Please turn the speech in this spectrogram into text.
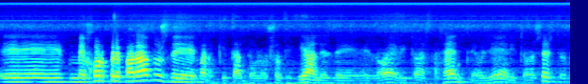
eh, mejor preparados de, bueno, quitando los oficiales de Loeb y toda esta gente, Oyer y todos estos,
